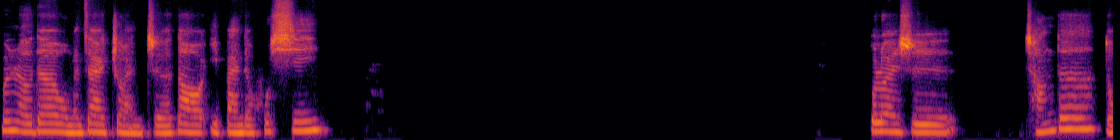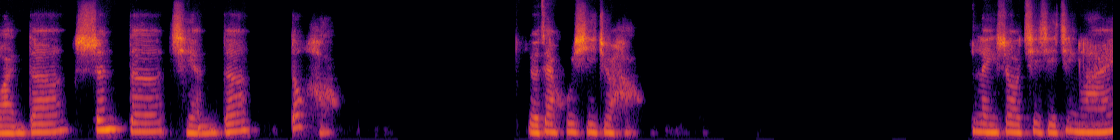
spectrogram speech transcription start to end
温柔的，我们再转折到一般的呼吸。不论是长的、短的、深的、浅的，都好，有在呼吸就好。领受气息进来，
